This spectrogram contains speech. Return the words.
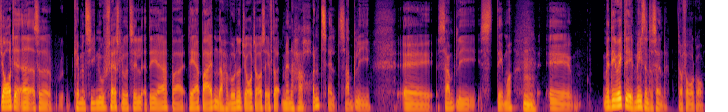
Georgia er, altså, kan man sige, nu fastslået til, at det er, det er Biden, der har vundet Georgia, også efter man har håndtalt samtlige, øh, samtlige stemmer. Mm. Øh, men det er jo ikke det mest interessante, der foregår.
